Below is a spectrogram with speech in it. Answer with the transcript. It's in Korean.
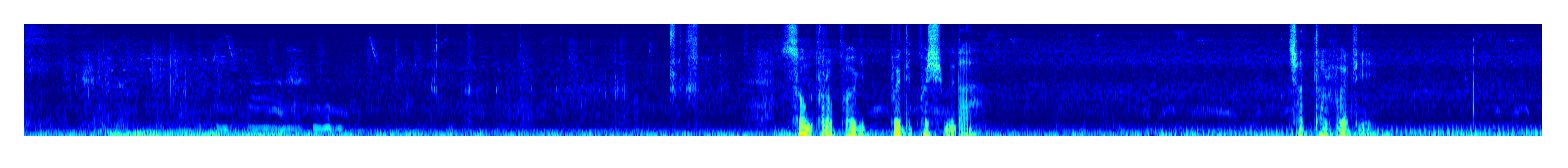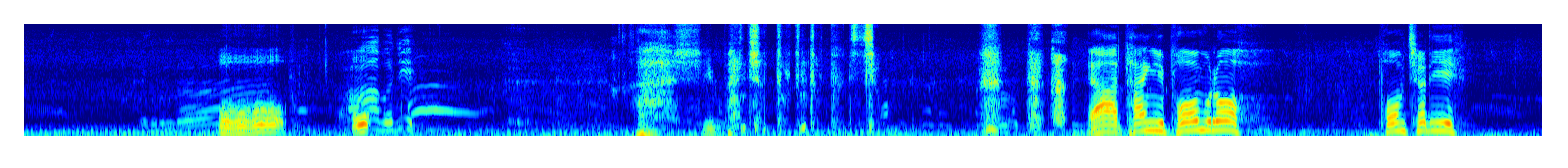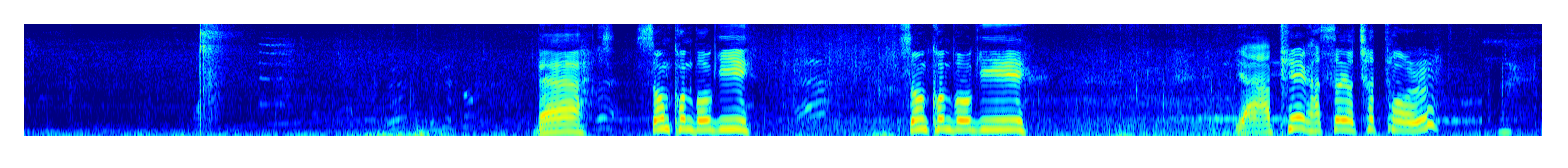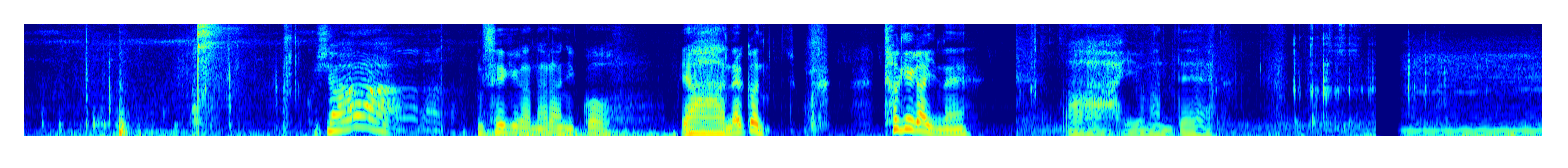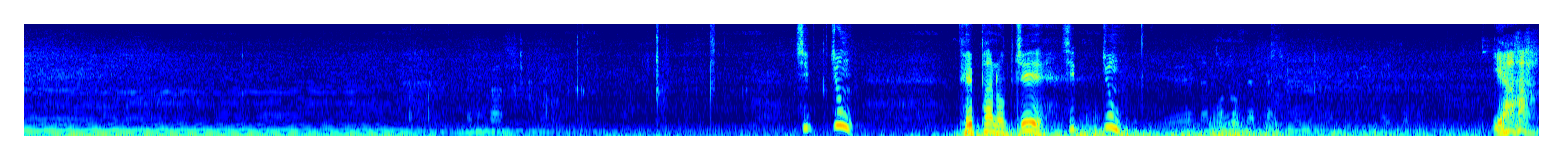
송프로 버디, 버디 퍼십니다. 첫홀 버디. 오오오 오. 아 뭐지? 아 씨발 첫홀부터 버디죠. 야 다행히 보험으로 보험 처리. 네, 썬콘 보기, 썬콘 보기. 야 피해 갔어요 첫 톨. 굿샷! 세 개가 나란히 있고, 야내 건 턱에가 있네. 아 위험한데. 집중 배판 없지? 집중. 야.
